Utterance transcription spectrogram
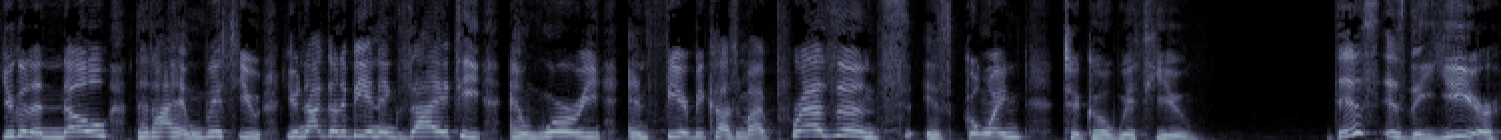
You're going to know that I am with you. You're not going to be in anxiety and worry and fear because my presence is going to go with you. This is the year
